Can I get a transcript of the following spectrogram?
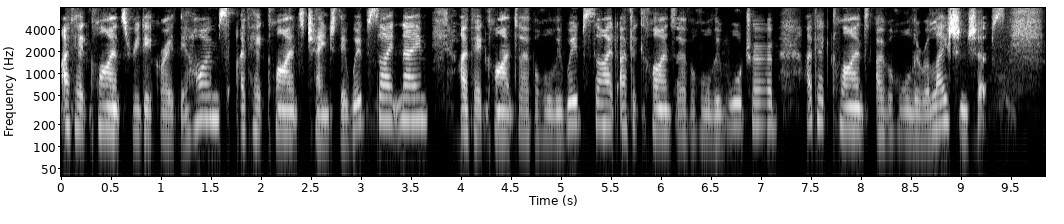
I've had clients redecorate their homes. I've had clients change their website name. I've had clients overhaul their website. I've had clients overhaul their wardrobe. I've had clients overhaul their relationships.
